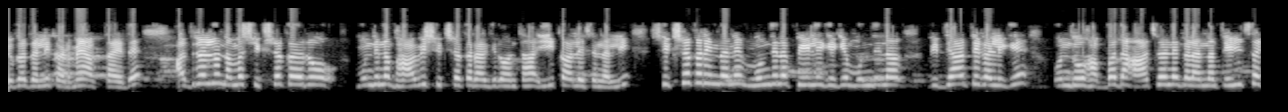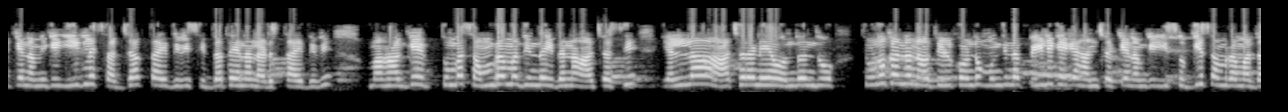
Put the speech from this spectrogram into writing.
ಯುಗದಲ್ಲಿ ಕಡಿಮೆ ಆಗ್ತಾ ಇದೆ. ಅದ್ರಲ್ಲೂ ನಮ್ಮ ಶಿಕ್ಷಕರು ಮುಂದಿನ ಭಾವಿ ಶಿಕ್ಷಕರಾಗಿರುವಂತಹ ಈ ಕಾಲೇಜಿನಲ್ಲಿ ಶಿಕ್ಷಕರಿಂದನೇ ಮುಂದಿನ ಪೀಳಿಗೆಗೆ, ಮುಂದಿನ ವಿದ್ಯಾರ್ಥಿಗಳಿಗೆ ಒಂದು ಹಬ್ಬದ ಆಚರಣೆಗಳನ್ನ ತಿಳಿಸಕ್ಕೆ ನಮಗೆ ಈಗಲೇ ಸಜ್ಜಾಗ್ತಾ ಇದ್ದೀವಿ, ಸಿದ್ಧತೆಯನ್ನ ನಡೆಸ್ತಾ ಇದ್ದೀವಿ. ಹಾಗೆ ತುಂಬಾ ಸಂಭ್ರಮದಿಂದ ಇದನ್ನ ಆಚರಿಸಿ ಎಲ್ಲಾ ಆಚರಣೆಯ ಒಂದೊಂದು ತುಣುಕನ್ನು ನಾವು ತಿಳ್ಕೊಂಡು ಮುಂದಿನ ಪೀಳಿಗೆಗೆ ಹಂಚಕ್ಕೆ ನಮ್ಗೆ ಈ ಸುಗ್ಗಿ ಸಂಭ್ರಮದ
